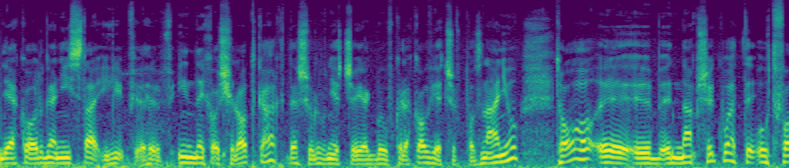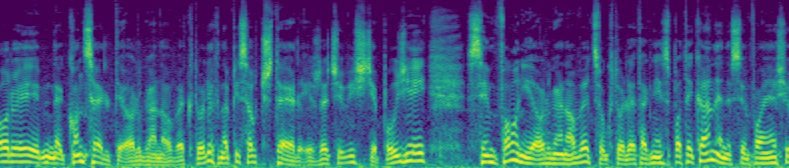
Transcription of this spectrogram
jako organista i w, w innych ośrodkach, też również czy jak był w Krakowie czy w Poznaniu, to e, e, na przykład utwory, koncerty organowe, których napisał cztery. Rzeczywiście później symfonie organowe, co, które tak niespotykane. Symfonia się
